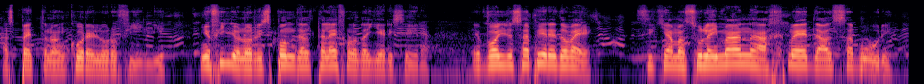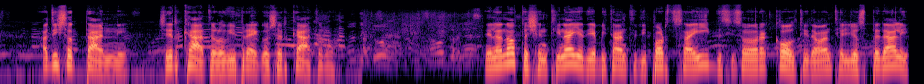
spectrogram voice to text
aspettano ancora i loro figli, mio figlio non risponde al telefono da ieri sera e voglio sapere dov'è. Si chiama Suleiman Ahmed al-Saburi. Ha 18 anni. Cercatelo, vi prego, cercatelo. Nella notte centinaia di abitanti di Port Said si sono raccolti davanti agli ospedali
